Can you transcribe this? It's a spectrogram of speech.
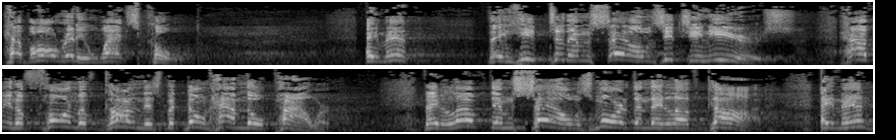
have already waxed cold. Amen. They heap to themselves itching ears, having a form of godliness but don't have no power. They love themselves more than they love God. Amen.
